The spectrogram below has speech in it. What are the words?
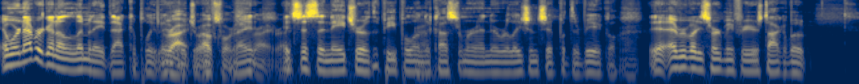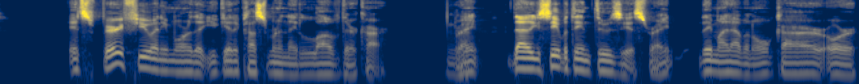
And we're never going to eliminate that completely, Right, George, of course, right? right, right. It's just the nature of the people and the customer and their relationship with their vehicle. Everybody's heard me for years talk about. It's very few anymore that you get a customer and they love their car, right? Now you see it with the enthusiasts, right? They might have an old car, or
